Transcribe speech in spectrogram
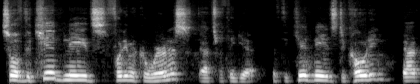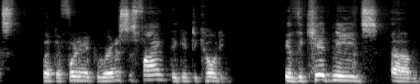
So if the kid needs phonemic awareness, that's what they get. If the kid needs decoding, that's but their phonemic awareness is fine, they get decoding. If the kid needs um,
